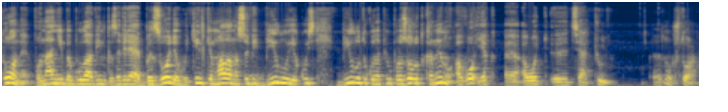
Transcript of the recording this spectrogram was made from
тоне. Вона ніби була, він завіряє, без одягу, тільки мала на собі білу якусь білу таку напівпрозору тканину, або як е, а от е, ця тюль, е, ну, штора.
